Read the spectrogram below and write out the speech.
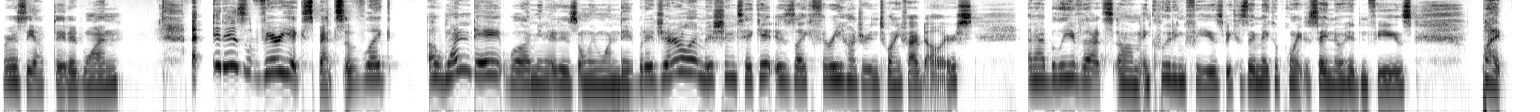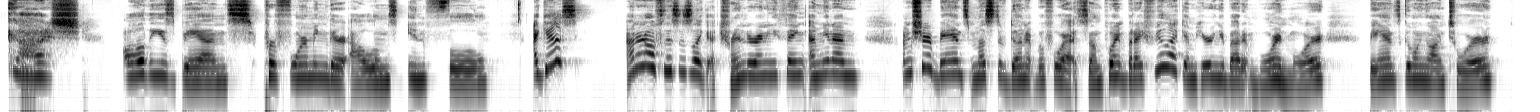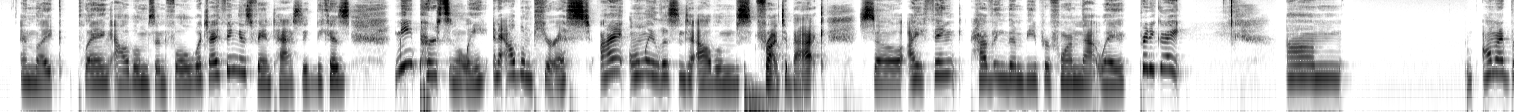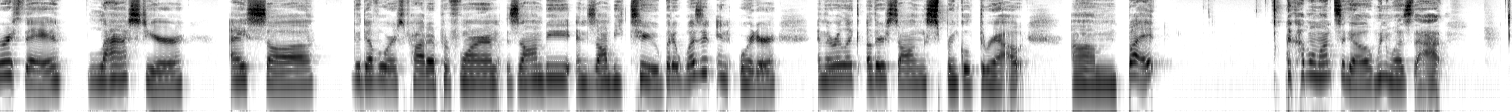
Where's the updated one? Uh, it is very expensive. Like a one day, well, I mean, it is only one day, but a general admission ticket is like $325. And I believe that's um, including fees because they make a point to say no hidden fees. But gosh, all these bands performing their albums in full. I guess I don't know if this is like a trend or anything. I mean, I'm I'm sure bands must have done it before at some point, but I feel like I'm hearing about it more and more. Bands going on tour and like playing albums in full, which I think is fantastic because me personally, an album purist, I only listen to albums front to back. So I think having them be performed that way, pretty great. Um on my birthday last year, I saw the Devil Wears Prada perform Zombie and Zombie 2, but it wasn't in order. And there were like other songs sprinkled throughout. Um, but a couple months ago, when was that?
